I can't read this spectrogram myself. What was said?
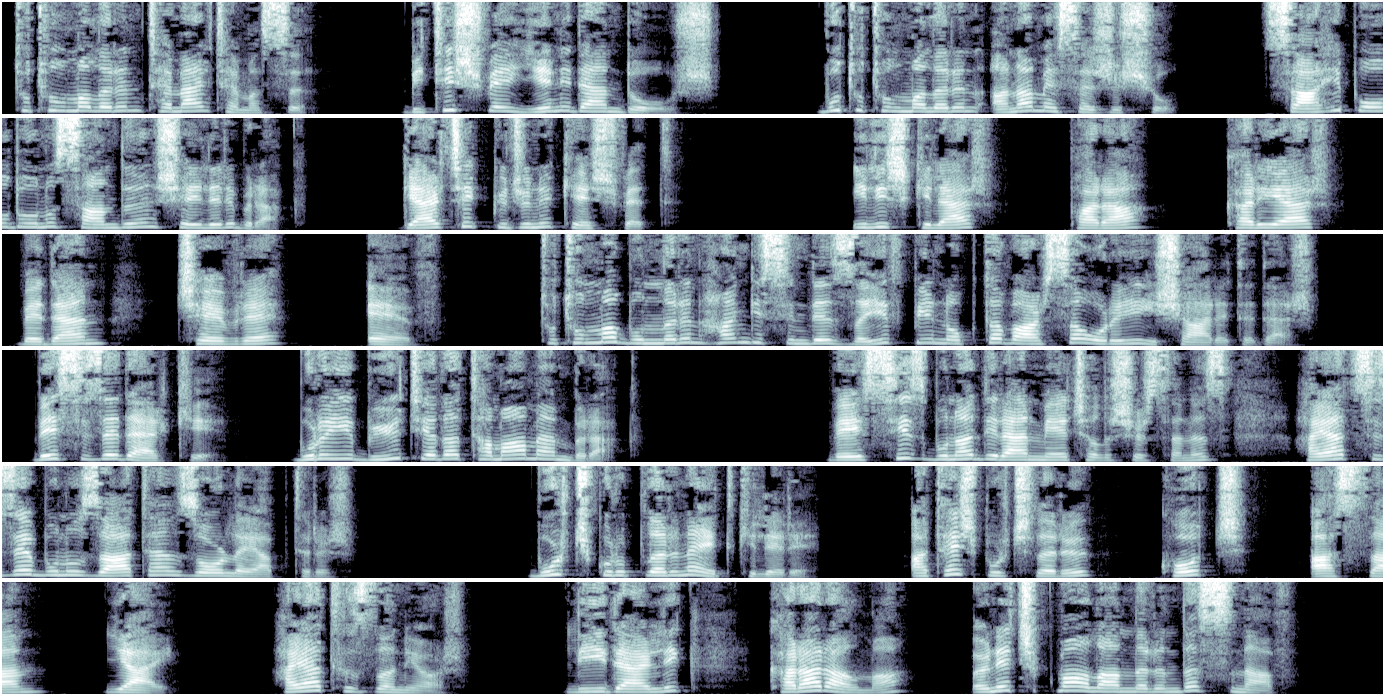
Tutulmaların temel teması, bitiş ve yeniden doğuş. Bu tutulmaların ana mesajı şu. Sahip olduğunu sandığın şeyleri bırak. Gerçek gücünü keşfet. İlişkiler, para, kariyer, beden, çevre, ev. Tutulma bunların hangisinde zayıf bir nokta varsa orayı işaret eder. Ve size der ki, burayı büyüt ya da tamamen bırak. Ve siz buna direnmeye çalışırsanız, hayat size bunu zaten zorla yaptırır. Burç gruplarına etkileri. Ateş burçları, koç, aslan, yay. Hayat hızlanıyor. Liderlik, karar alma, öne çıkma alanlarında sınav.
